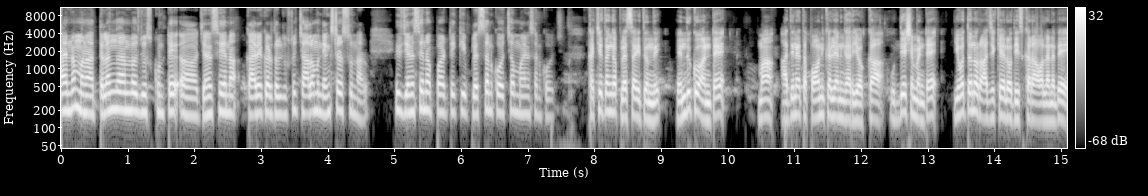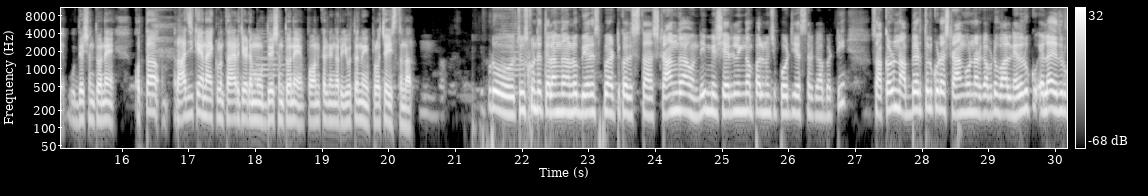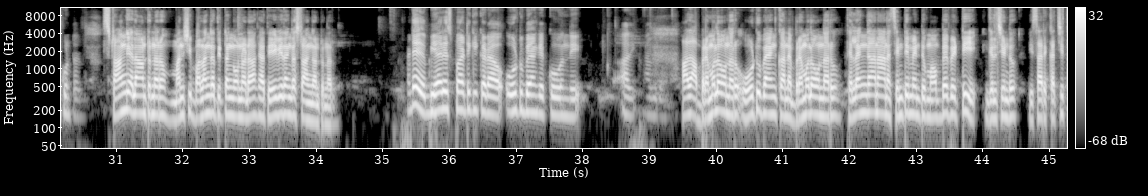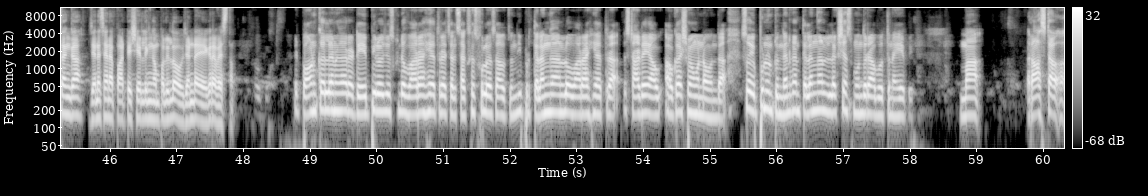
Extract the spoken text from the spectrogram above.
ఆయన మన తెలంగాణలో చూసుకుంటే జనసేన కార్యకర్తలు చూసుకుంటే చాలా మంది యంగ్స్టర్స్ ఉన్నారు. ఇది జనసేన పార్టీకి ప్లస్ అనుకోవచ్చా మైనస్ అనుకోవచ్చు? ఖచ్చితంగా ప్లస్ అవుతుంది. ఎందుకు అంటే మా అధినేత పవన్ కళ్యాణ్ గారి యొక్క ఉద్దేశం అంటే యువతను రాజకీయాల్లో తీసుకురావాలనేదే ఉద్దేశంతోనే కొత్త రాజకీయ నాయకులను తయారు చేయడం ఉద్దేశంతోనే పవన్ కళ్యాణ్ గారు యువతని ప్రోత్సహిస్తున్నారు. ఇప్పుడు చూసుకుంటే తెలంగాణలో బీఆర్ఎస్ పార్టీ కొద్దిగా స్ట్రాంగ్గా ఉంది. మీరు షేర్లింగంపల్లి నుంచి పోటీ చేస్తారు కాబట్టి సో అక్కడ ఉన్న అభ్యర్థులు కూడా స్ట్రాంగ్గా ఉన్నారు కాబట్టి వాళ్ళని ఎదుర్కొ ఎలా ఎదుర్కొంటారు? స్ట్రాంగ్ ఎలా అంటున్నారు? మనిషి బలంగా తిట్టంగా ఉన్నాడా? లేకపోతే ఏ విధంగా స్ట్రాంగ్ అంటున్నారు? అంటే బీఆర్ఎస్ పార్టీకి ఇక్కడ ఓటు బ్యాంక్ ఎక్కువ ఉంది. అది. అది ఆ భ్రమలో ఉన్నారు. ఓటు బ్యాంక్ అనే భ్రమలో ఉన్నారు. తెలంగాణ అనే సెంటిమెంట్ మభ్యపెట్టి గెలిచిండు. ఈసారి ఖచ్చితంగా జనసేన పార్టీ షేర్లింగంపల్లిలో జెండా ఎగరవేస్తాం. ఇటు పవన్ కళ్యాణ్ గారు అటు ఏపీలో చూసుకుంటే వారాహయాత్ర చాలా సక్సెస్ఫుల్గా సాగుతుంది. ఇప్పుడు తెలంగాణలో వారాహయాత్ర స్టార్ట్ అయ్యే అవ- అవకాశం ఏమన్నా ఉందా? సో ఎప్పుడు ఉంటుంది? ఎందుకంటే తెలంగాణ ఎలక్షన్స్ ముందు రాబోతున్నాయి ఏపీ. మా రాష్ట్ర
